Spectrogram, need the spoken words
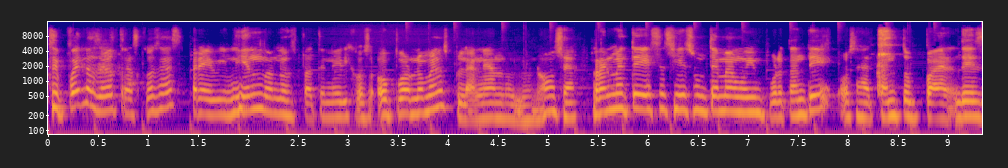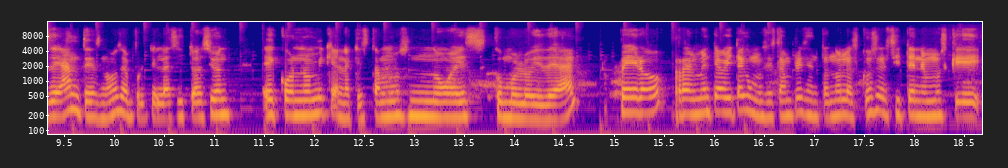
se pueden hacer otras cosas previniéndonos para tener hijos o por lo menos planeándolo, ¿no? O sea, realmente ese sí es un tema muy importante, o sea, tanto desde antes, ¿no? O sea, porque la situación económica en la que estamos no es como lo ideal, pero realmente ahorita como se están presentando las cosas, sí tenemos que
